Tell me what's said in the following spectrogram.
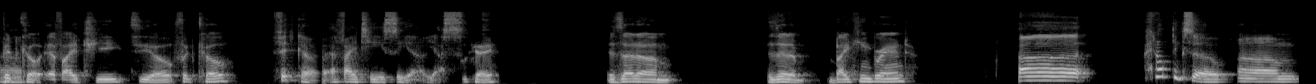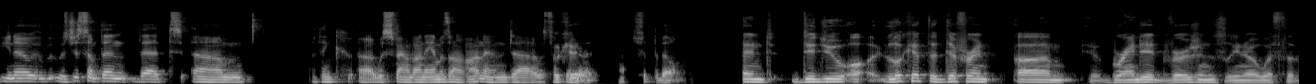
Fitco, uh, F I T C O, Fitco. Fitco, F I T C O. Yes. Okay. Is that um, is that a biking brand? Uh, I don't think so. Um, you know, it was just something that um, I think uh, was found on Amazon and uh, was something okay. that fit the bill. And did you uh, look at the different um, branded versions? You know, with the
